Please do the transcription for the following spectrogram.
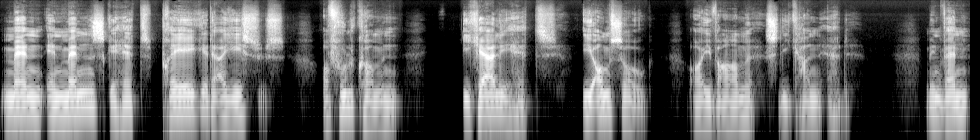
men en menneskehed præget af Jesus og fuldkommen i kærlighed, i omsorg og i varme, slik han er det. Min ven,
